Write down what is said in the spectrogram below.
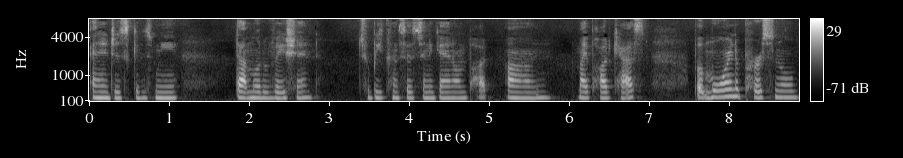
And it just gives me that motivation to be consistent again on pod on my podcast, but more in a personal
